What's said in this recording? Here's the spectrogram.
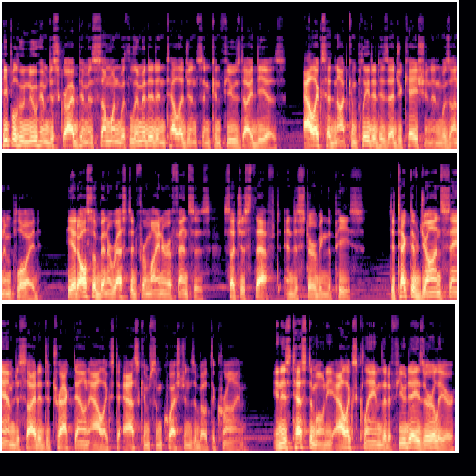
People who knew him described him as someone with limited intelligence and confused ideas. Alex had not completed his education and was unemployed. He had also been arrested for minor offenses, such as theft and disturbing the peace. Detective John Sam decided to track down Alex to ask him some questions about the crime. In his testimony, Alex claimed that a few days earlier,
